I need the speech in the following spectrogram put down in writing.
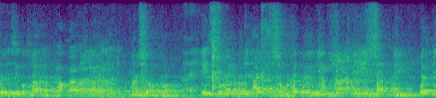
হয়েছে কোথায়? মাশাআল্লাহ। এই সূরার মধ্যে আয়াত সংখ্যা কয়টি? সাতটি। কয়টি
